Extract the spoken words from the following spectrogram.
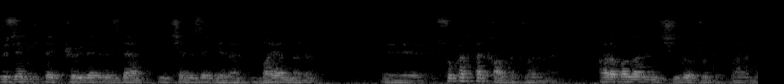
özellikle köylerimizden ilçemize gelen bayanların e, sokakta kaldıklarını, arabaların içinde oturduklarını,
